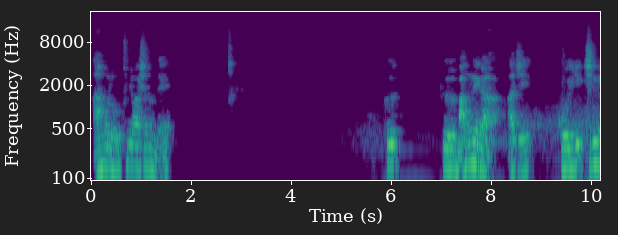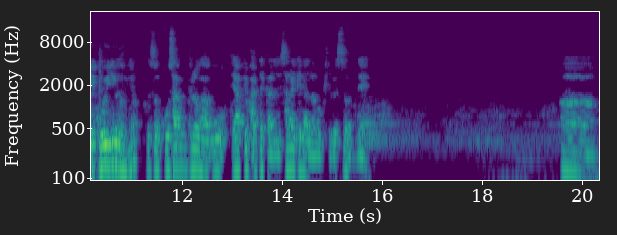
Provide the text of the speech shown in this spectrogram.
암으로 투명하셨는데 그, 그 막내가 아직 고1이, 지금이 고1이거든요. 그래서 고3 들어가고 대학교 갈 때까지 살아있게 해달라고 기도를 했었는데, 어,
